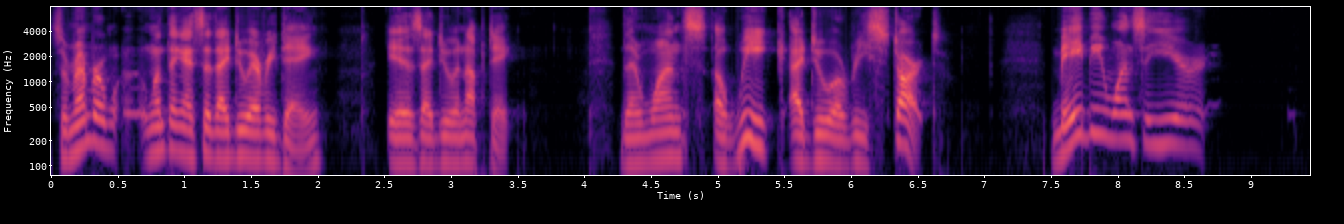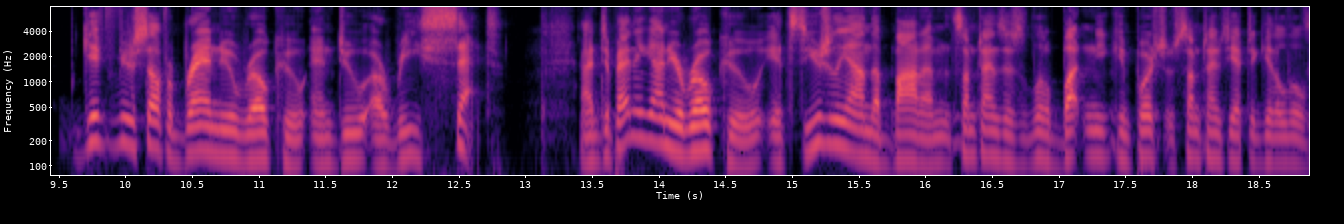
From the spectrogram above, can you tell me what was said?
So remember, one thing I said I do every day is I do an update. Then once a week, I do a restart. Maybe once a year, give yourself a brand new Roku and do a reset. And depending on your Roku, it's usually on the bottom. Sometimes there's a little button you can push, or sometimes you have to get a little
